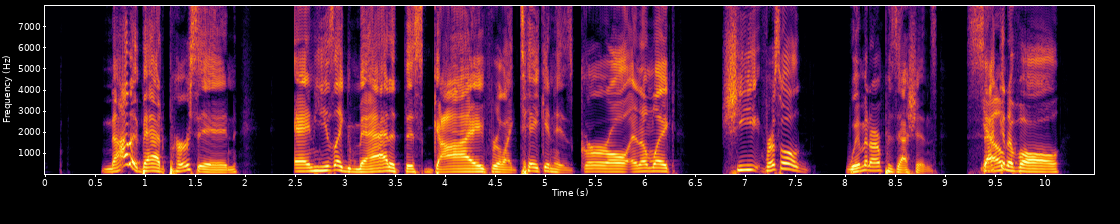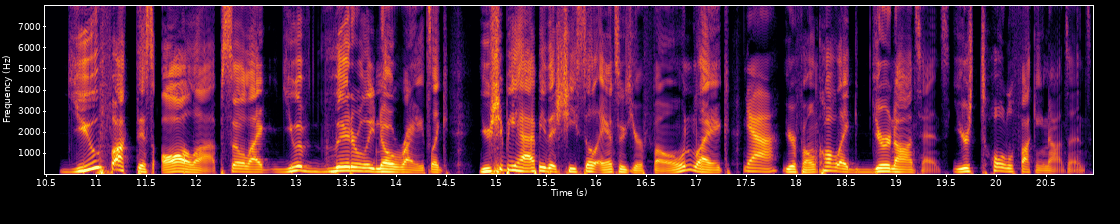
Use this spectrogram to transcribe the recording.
not a bad person. And he's like mad at this guy for like taking his girl. And I'm like, she first of all, women aren't possessions. Second Yep. of all, you fucked this all up. So like you have literally no rights. Like you should be happy that she still answers your phone. Like Yeah. your phone call, like you're nonsense. You're total fucking nonsense.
